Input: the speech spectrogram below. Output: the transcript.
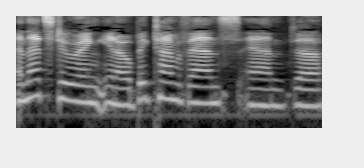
And that's doing, you know, big time events and, uh,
